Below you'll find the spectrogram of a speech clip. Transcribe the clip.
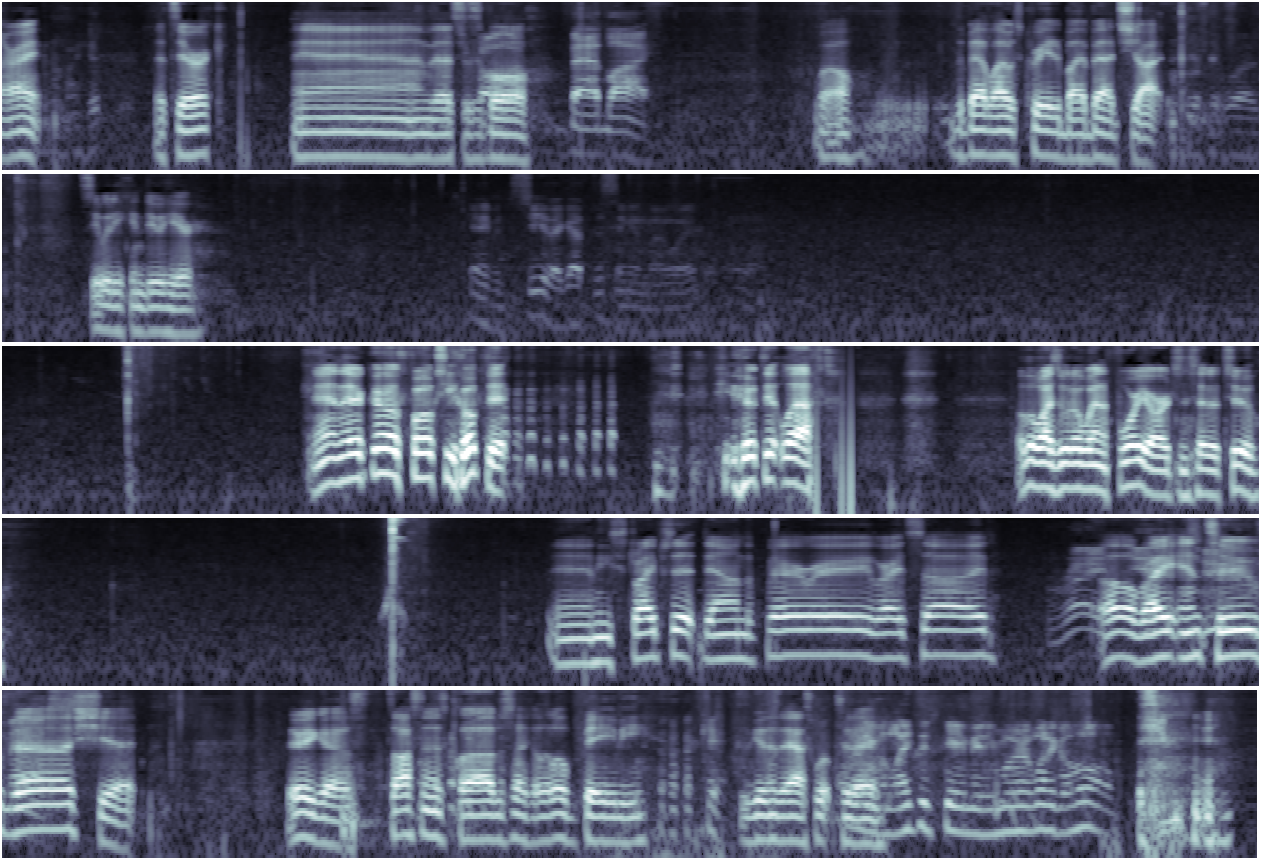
All right. That's Eric. And that's his ball. Bad lie. Well, the bad lie was created by a bad shot. Yes, it was. See what he can do here. Can't even see it. I got this thing in my way. And there it goes, folks. He hooked it. he hooked it left. Otherwise, it would have went four yards instead of two. And he stripes it down the fairway, right side. Right. Oh, right into the shit. There he goes, tossing his clubs like a little baby. Okay. He's getting his ass whooped today. I don't even like this game anymore. I want to go home.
